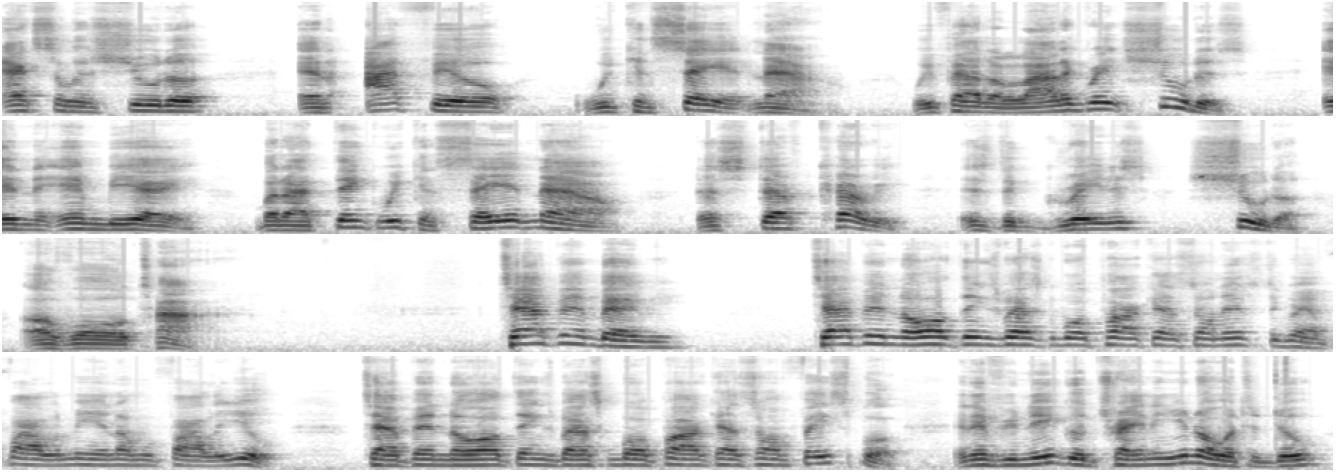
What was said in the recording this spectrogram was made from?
excellent shooter, and I feel we can say it now. We've had a lot of great shooters in the NBA, but I think we can say it now that Steph Curry is the greatest shooter of all time. Tap in, baby. Tap into All Things Basketball Podcast on Instagram. Follow me and I'm going to follow you. Tap into All Things Basketball Podcast on Facebook. And if you need good training, you know what to do.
